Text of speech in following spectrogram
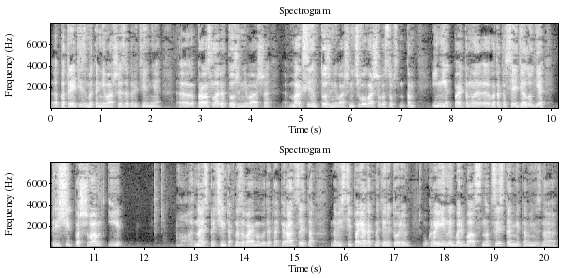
патриотизм это не ваше изобретение, православие тоже не ваше, марксизм тоже не ваше, ничего вашего, собственно, там и нет. Поэтому вот эта вся идеология трещит по швам, и одна из причин так называемой вот этой операции, это навести порядок на территории Украины, борьба с нацистами, там, я не знаю,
